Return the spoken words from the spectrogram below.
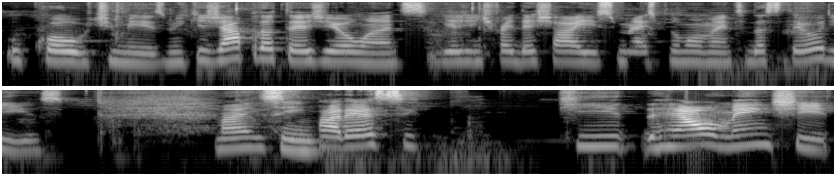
o coach mesmo, e que já protegeu antes. E a gente vai deixar isso mais para o momento das teorias. Mas Sim. parece que realmente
